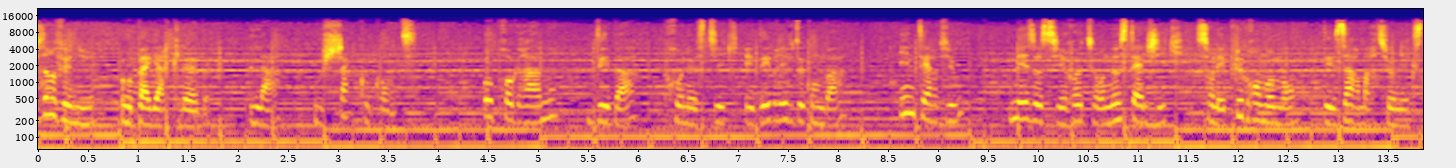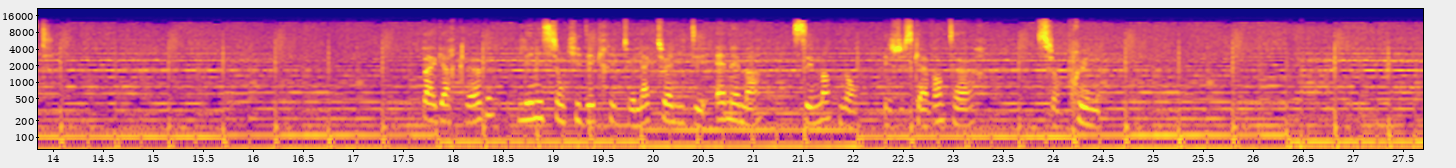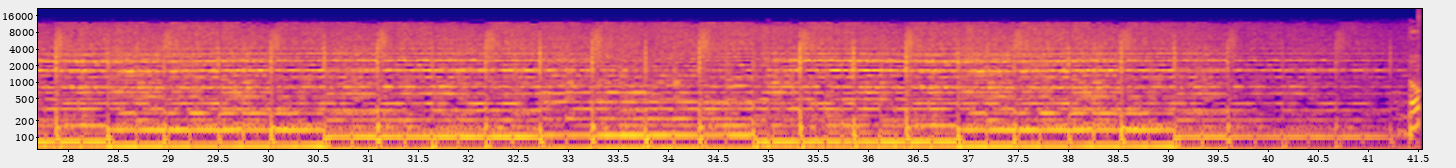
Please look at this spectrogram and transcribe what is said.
Bienvenue au Bagarre Club, là où chaque coup compte. Au programme, débats, pronostics et débriefs de combat, interviews, mais aussi retour nostalgique sur les plus grands moments des arts martiaux mixtes. Bagarre Club, l'émission qui décrypte l'actualité MMA, c'est maintenant et jusqu'à 20h sur Prune.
